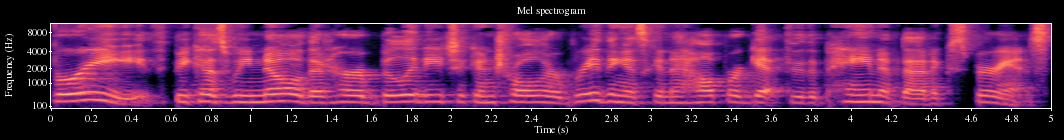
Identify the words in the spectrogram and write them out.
Breathe because we know that her ability to control her breathing is going to help her get through the pain of that experience.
